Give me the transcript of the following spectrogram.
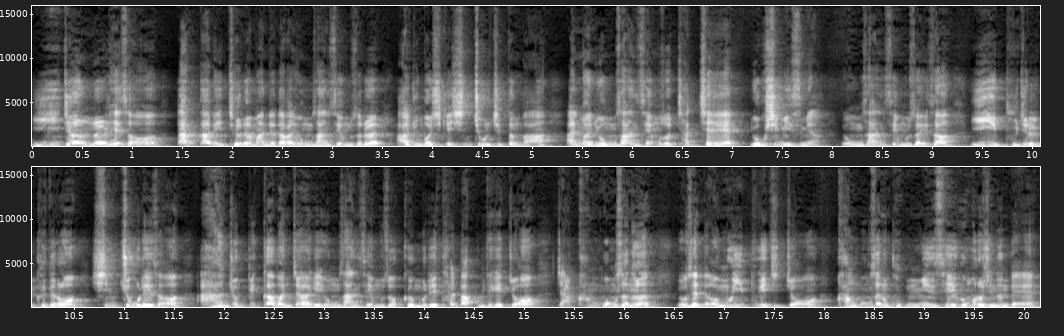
이전을 해서 땅값이 저렴한 데다가 용산 세무서를 아주 멋있게 신축을 짓던가 아니면 용산 세무서 자체에 욕심이 있으면 용산 세무서에서 이 부지를 그대로 신축을 해서 아주 삐까번쩍하게 용산 세무서 건물이 탈바꿈 되겠죠. 자, 관공서는 요새 너무 이쁘게 짓죠. 관공서는 국민 세금으로 짓는데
